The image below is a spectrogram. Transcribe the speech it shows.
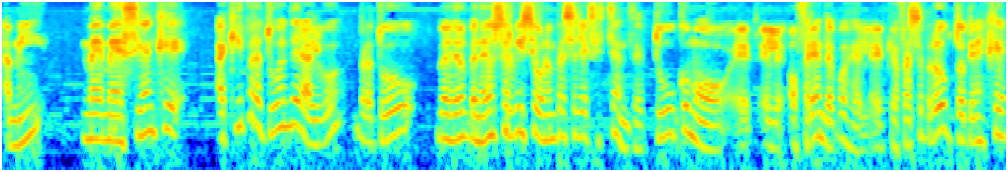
A mí me, me decían que aquí para tú vender algo, para tú vender, un servicio a una empresa ya existente. Tú como el, oferente, pues el, que ofrece producto, tienes que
